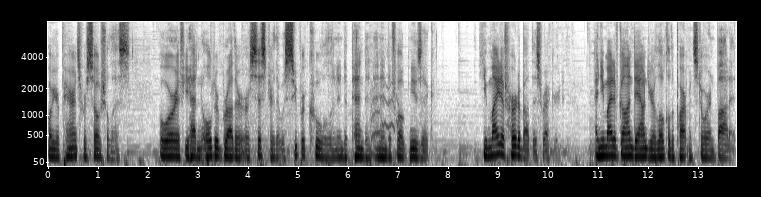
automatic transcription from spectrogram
or your parents were socialists, or if you had an older brother or sister that was super cool and independent and into folk music, you might have heard about this record. And you might have gone down to your local department store and bought it.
